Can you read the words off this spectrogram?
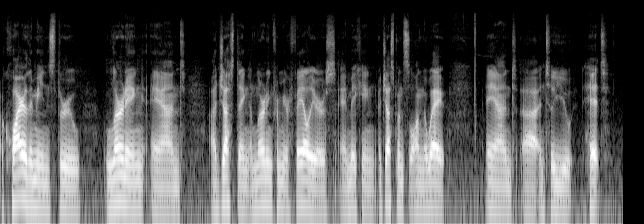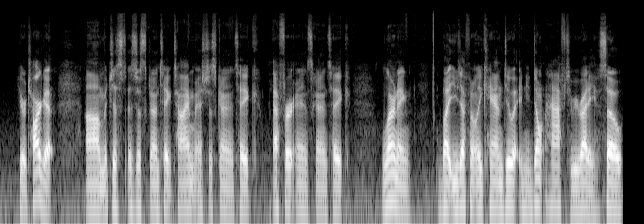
acquire the means through learning and adjusting and learning from your failures and making adjustments along the way and uh, until you hit your target. Um, it just is just going to take time. It's just going to take effort and it's going to take learning. but you definitely can do it and you don't have to be ready. So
